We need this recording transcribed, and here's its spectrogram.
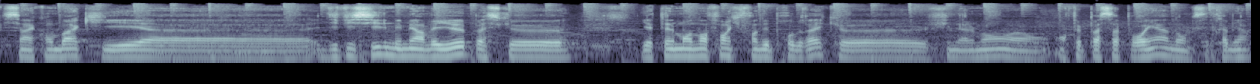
C'est un combat qui est difficile mais merveilleux parce que il y a tellement d'enfants qui font des progrès que finalement on ne fait pas ça pour rien, donc c'est très bien.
